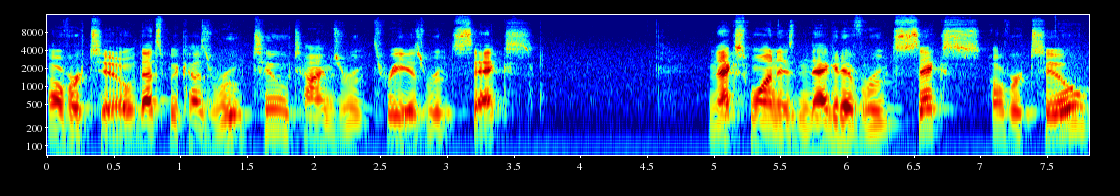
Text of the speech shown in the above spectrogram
over 2. That's because root 2 times root 3 is root 6. Next one is negative root 6 over 2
